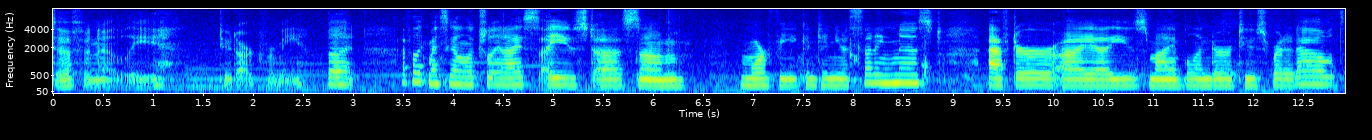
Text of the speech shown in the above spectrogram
definitely too dark for me. But I feel like my skin looks really nice. I used uh, some Morphe Continuous Setting Mist after I uh, used my blender to spread it out.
